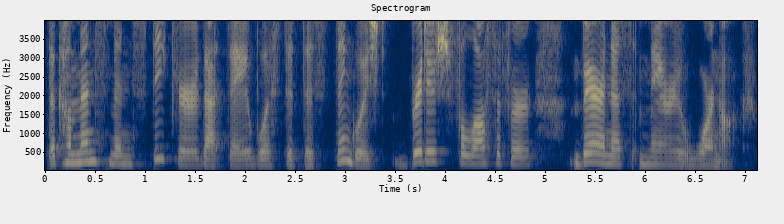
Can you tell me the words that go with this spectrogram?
The commencement speaker that day was the distinguished British philosopher Baroness Mary Warnock.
